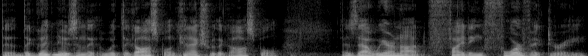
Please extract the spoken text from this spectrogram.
the, the good news in the, with the gospel, in connection with the gospel, is that we are not fighting for victory,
